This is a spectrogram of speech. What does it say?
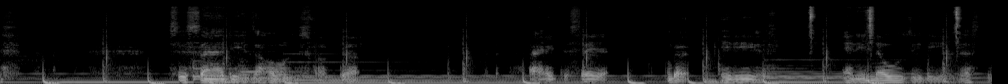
society as a whole is fucked up. I hate to say it, but it is. And he knows it is. That's the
